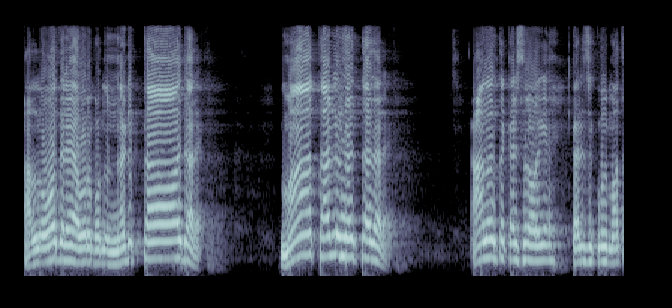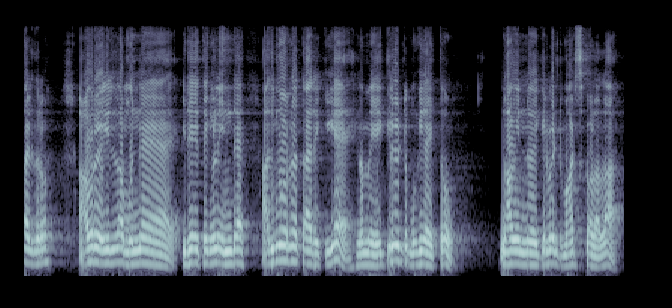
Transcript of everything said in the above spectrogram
ಅಲ್ಲಿ ಹೋದರೆ ಅವರು ಬಂದು ನಡುತ್ತಾ ಇದ್ದಾರೆ. ಮಾತಾಡಲಿ ನಡುತ್ತಾ ಇದ್ದಾರೆ. ಆನಂತರ ಕರೆಸೋಳಗೆ ಕರೆಸಿ ಕೂ ಮಾತಾಡಿದರು. ಅವರು, ಇಲ್ಲ, ಮೊನ್ನೆ ಇದೇ ತಿಂಗಳು ಹಿಂದೆ ಹದಿಮೂರನೇ ತಾರೀಕಿಗೆ ನಮ್ಮ ಎಗ್ರಿಮೆಂಟ್ ನಾವು ಇನ್ನು ಎಗ್ರಿಮೆಂಟ್ ಮಾಡಿಸ್ಕೊಳ್ಳಲ್ಲ.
